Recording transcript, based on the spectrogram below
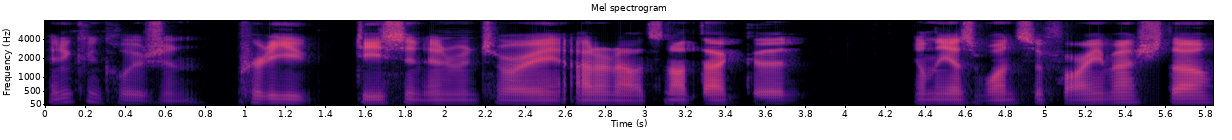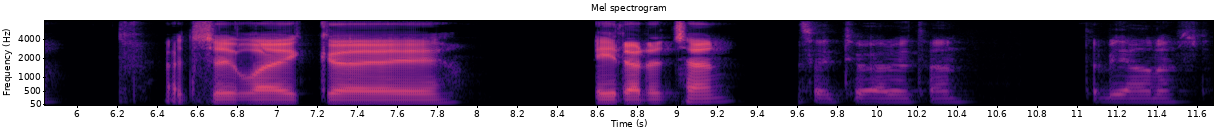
In conclusion, pretty decent inventory. I don't know, it's not that good. He only has one safari mesh though. I'd say like a eight out of ten. I'd say two out of ten, to be honest.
